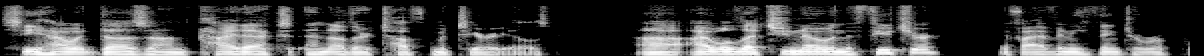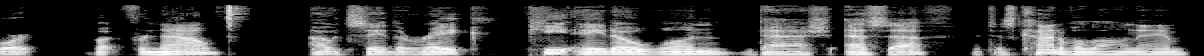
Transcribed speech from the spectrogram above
see how it does on Kydex and other tough materials. Uh, I will let you know in the future if I have anything to report. But for now, I would say the Ruike P801-SF, which is kind of a long name,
